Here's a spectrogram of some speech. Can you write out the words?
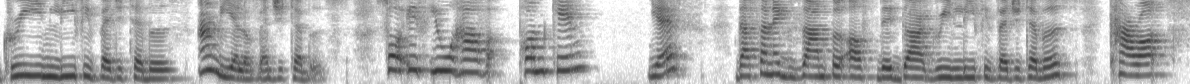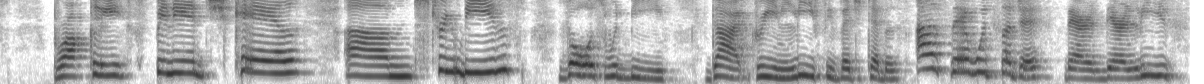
green leafy vegetables and yellow vegetables. So if you have pumpkin, yes, that's an example of the dark green leafy vegetables, carrots, broccoli, spinach, kale, um, string beans, those would be dark green leafy vegetables. As they would suggest, their, their leaves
